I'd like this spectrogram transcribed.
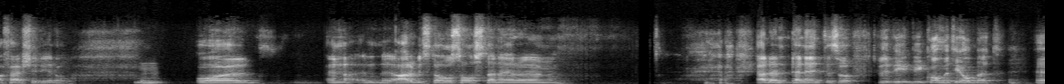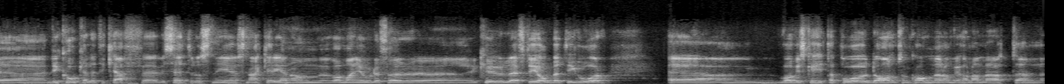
affärsidé då. Mm. Och en, en, arbetsdag hos oss den är eh, ja, den, den, är inte så... Vi, vi kommer till jobbet, eh, vi kokar lite kaffe, vi sätter oss ner, snackar igenom vad man gjorde för eh, kul efter jobbet igår. Eh, vad vi ska hitta på dagen som kommer, om vi har några möten,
